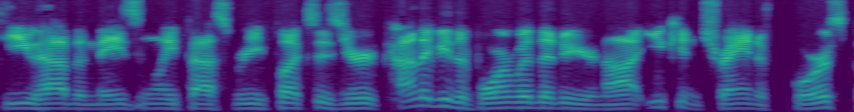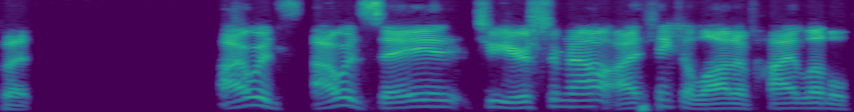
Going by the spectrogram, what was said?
Do you have amazingly fast reflexes? You're kind of either born with it or you're not. You can train, of course, but I would I would say two years from now, I think a lot of high-level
